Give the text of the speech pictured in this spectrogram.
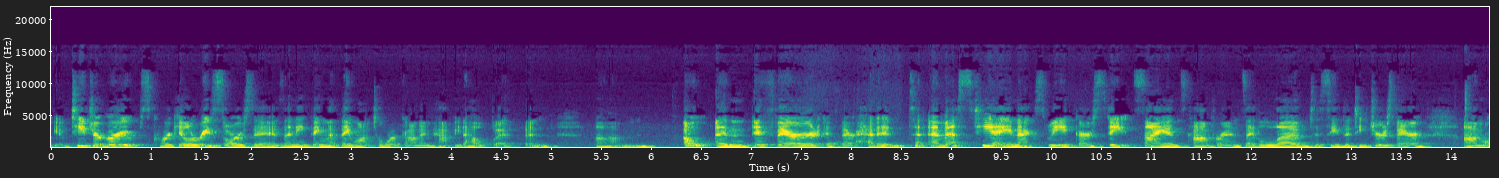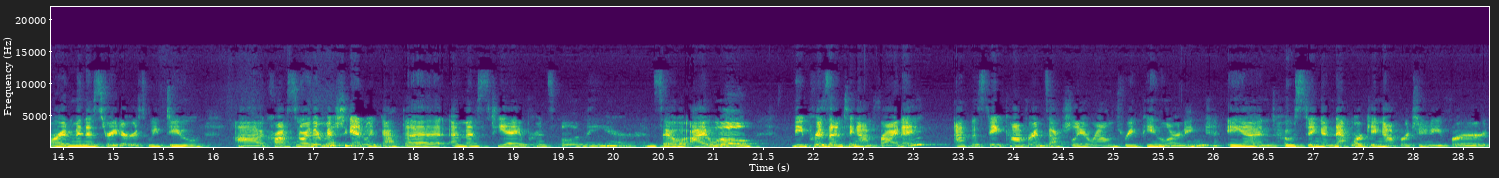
we have teacher groups, curricular resources, anything that they want to work on, I'm happy to help with. And um, oh, and if they're if they're headed to MSTA next week, our state science conference, I'd love to see the teachers there um, or administrators. We do uh, across northern Michigan, we've got the MSTA Principal of the Year. And so I will be presenting on Friday at the state conference, actually around 3P learning, and hosting a networking opportunity for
